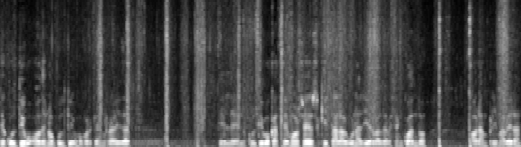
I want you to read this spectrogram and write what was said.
de cultivo o de no cultivo, porque en realidad el, cultivo que hacemos es quitar algunas hierbas de vez en cuando, ahora en primavera,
